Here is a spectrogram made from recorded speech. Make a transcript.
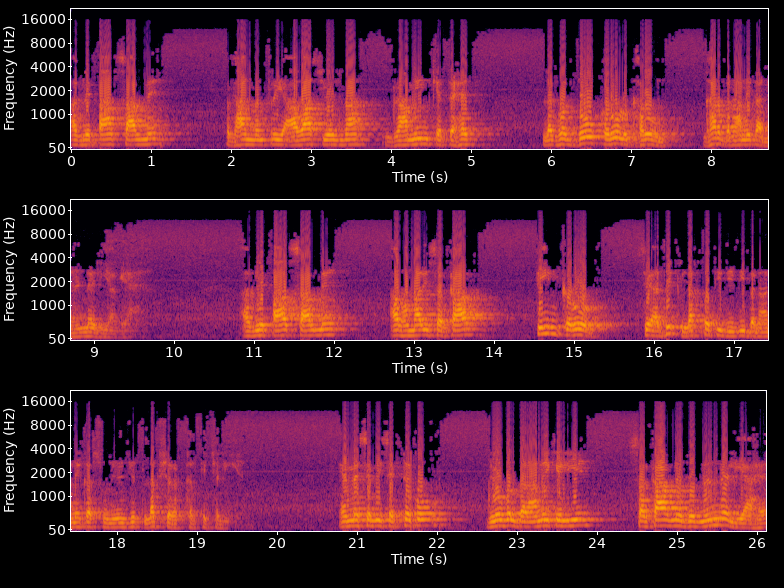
अगले पाँच साल में प्रधानमंत्री आवास योजना ग्रामीण के तहत लगभग दो करोड़ घरों घर बनाने का निर्णय लिया गया है। अगले पाँच साल में अब हमारी सरकार तीन करोड़ से अधिक लखपति दीदी बनाने का सुनियोजित लक्ष्य रख करके चली है। एमएसएमई सेक्टर को ग्लोबल बनाने के लिए सरकार ने जो निर्णय लिया है,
